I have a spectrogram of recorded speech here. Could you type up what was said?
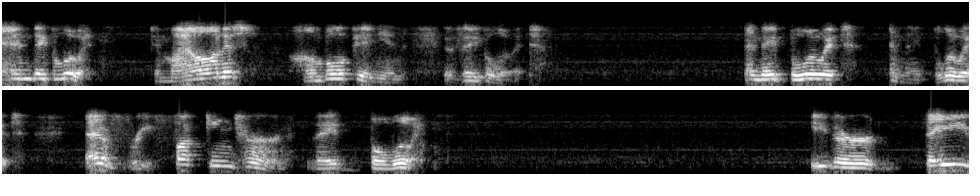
And they blew it. In my honest, humble opinion, they blew it. And they blew it, and they blew it. Every fucking turn, they blew it. Either they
